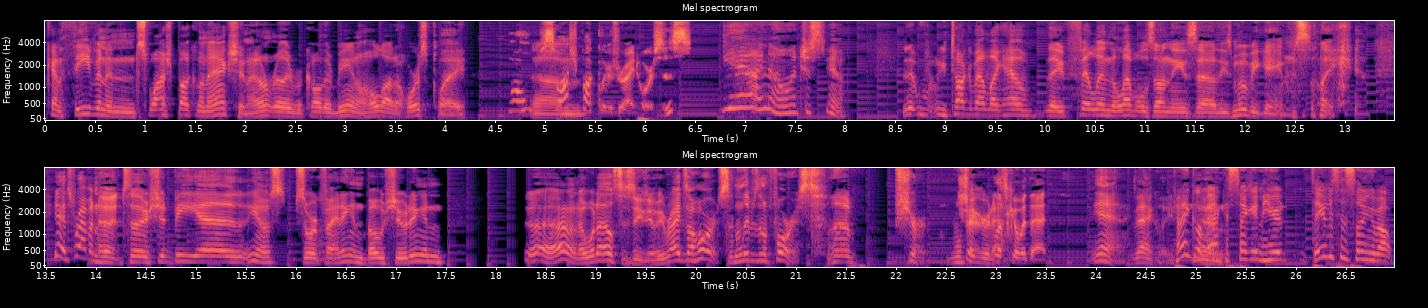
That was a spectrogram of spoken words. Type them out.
kind of thieving and swashbuckling action. I don't really recall there being a whole lot of horseplay. Well, Um, swashbucklers ride horses. Yeah, I know. I just you know, we talk about like how they fill in the levels on these uh, these movie games. like, yeah, it's Robin Hood, so there should be uh, you know sword fighting and bow shooting and uh, I don't know what else does he do. He rides a horse and lives in a forest. Uh, sure, we'll Sure, figure it out. let's go with that. Yeah, exactly. Can I go Um, back a second here? David said something about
